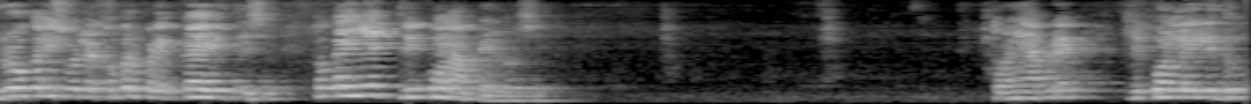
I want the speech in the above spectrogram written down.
ડ્રો કરીશું એટલે ખબર પડે કઈ રીતે છે. તો કે અહીં ત્રિકોણ આપેલો છે. તો અહીં આપણે ત્રિકોણ લઈ લીધું.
